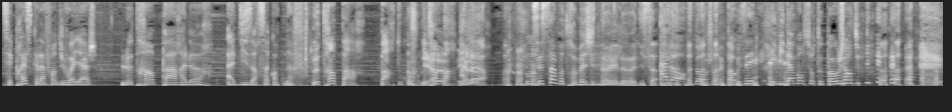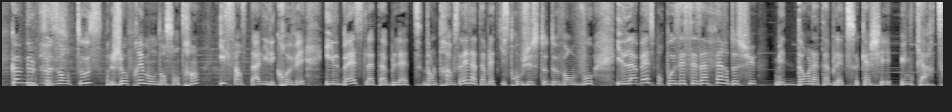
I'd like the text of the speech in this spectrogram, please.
C'est presque la fin du voyage. Le train part à l'heure, à 10h59. Le train part. Part tout court. Le Et à train l'heure, part et à l'heure. l'heure. C'est ça votre magie de Noël, euh, Anissa. Alors, non, j'aurais pas osé. Évidemment, surtout pas aujourd'hui. Comme nous le faisons tous, Geoffrey monte dans son train, il s'installe, il est crevé, il baisse la tablette dans le train. Vous savez, la tablette qui se trouve juste devant vous. Il la baisse pour poser ses affaires dessus. Mais dans la tablette se cachait une carte.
